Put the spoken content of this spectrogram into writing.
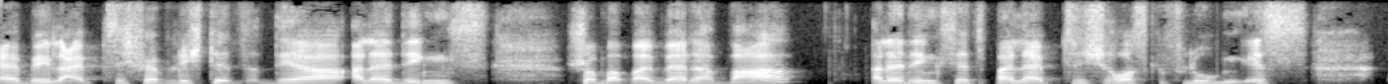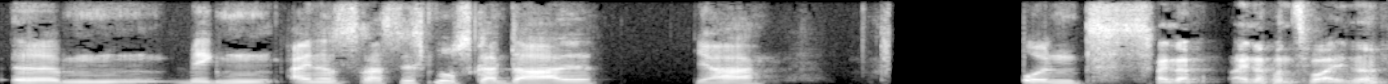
RB Leipzig verpflichtet, der allerdings schon mal bei Werder war, allerdings jetzt bei Leipzig rausgeflogen ist, ähm, wegen eines Rassismusskandal. Ja, und Einer, einer von zwei, ne?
